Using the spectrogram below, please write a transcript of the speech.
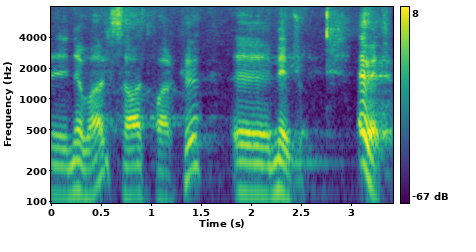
e, ne var? Saat farkı e, mevcut. Evet,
